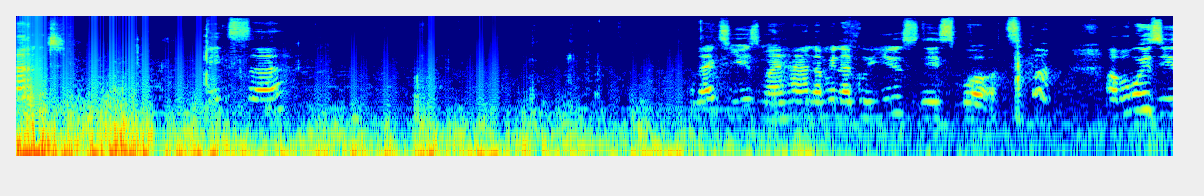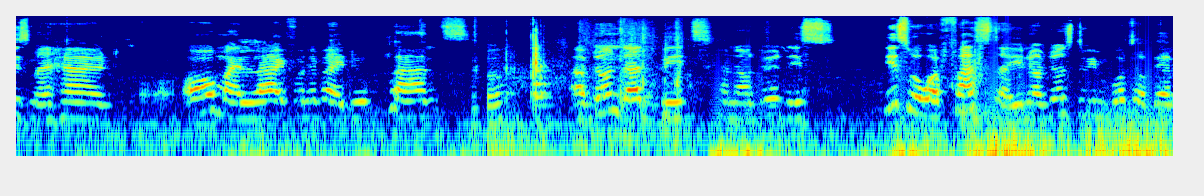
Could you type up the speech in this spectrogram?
hand mixer. I like to use my hand. I mean, I could use this, but I've always used my hand all my life whenever I do plants. I've done that bit and I'll do this. This will work faster, you know, I'm just doing both of them.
